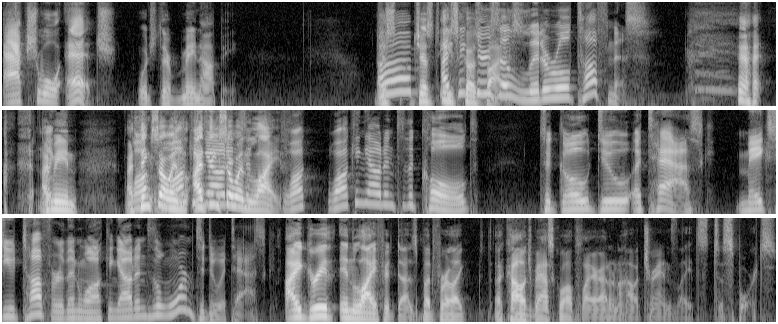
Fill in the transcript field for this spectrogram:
actual edge, which there may not be. Just, Um, just I think Coast there's bias. a literal toughness. I like, mean, I Wa- think so. In I think so in life. Walk, walking out into the cold to go do a task makes you tougher than walking out into the warm to do a task. I agree. In life, it does, but for like a college basketball player, I don't know how it translates to sports.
